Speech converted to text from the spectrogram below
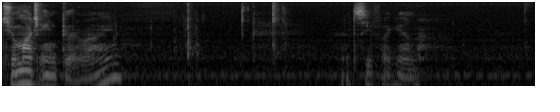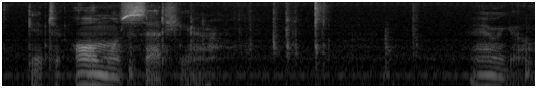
Too much ain't good, right? Let's see if I can get to almost set here. There we go.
